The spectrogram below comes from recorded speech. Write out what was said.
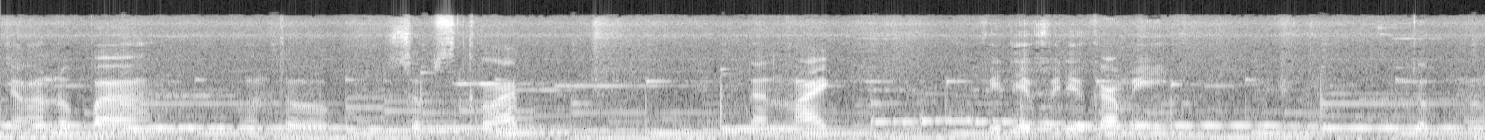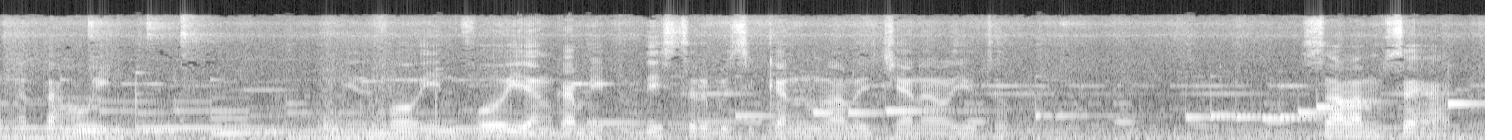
Jangan lupa untuk subscribe dan like video-video kami untuk mengetahui info-info yang kami distribusikan melalui channel YouTube. Salam sehat.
